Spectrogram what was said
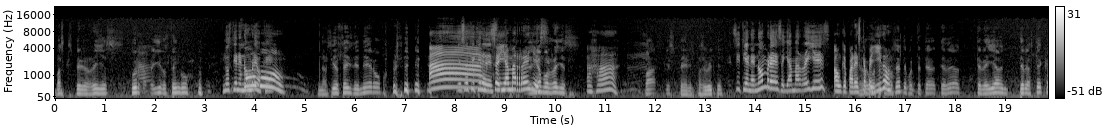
Vázquez Pérez Reyes, puros Ah. apellidos tengo. ¿No tiene nombre o ¿Cómo? Nací el 6 de enero. Ah, ¿Y eso qué quiere decir? Se llama Reyes. llamo Reyes. Ajá. Vázquez Pérez, para servirte. qué? Sí tiene nombre, se llama Reyes. Aunque parezca apellido. conocerte porque te, te- te veo- te veía en TV Azteca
